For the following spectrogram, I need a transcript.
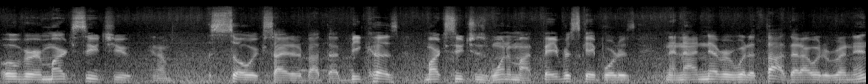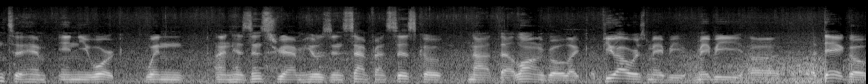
over Mark Suciu, and I'm so excited about that because Mark Suciu is one of my favorite skateboarders, and I never would have thought that I would have run into him in New York when on his Instagram he was in San Francisco not that long ago, like a few hours maybe, maybe uh, a day ago.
